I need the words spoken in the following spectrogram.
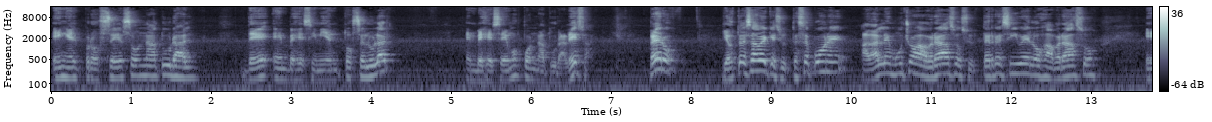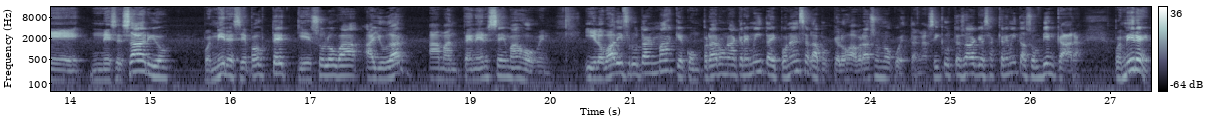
en el proceso natural de envejecimiento celular. Envejecemos por naturaleza. Pero ya usted sabe que si usted se pone a darle muchos abrazos, si usted recibe los abrazos eh, necesarios, pues mire, sepa usted que eso lo va a ayudar a mantenerse más joven. Y lo va a disfrutar más que comprar una cremita y ponérsela porque los abrazos no cuestan. Así que usted sabe que esas cremitas son bien caras. Pues mire,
